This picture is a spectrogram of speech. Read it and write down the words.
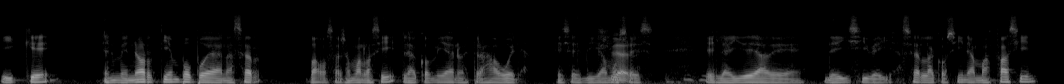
y que en menor tiempo puedan hacer, vamos a llamarlo así, la comida de nuestras abuelas. Esa, digamos, es, es la idea de, de Easy Bay, hacer la cocina más fácil,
